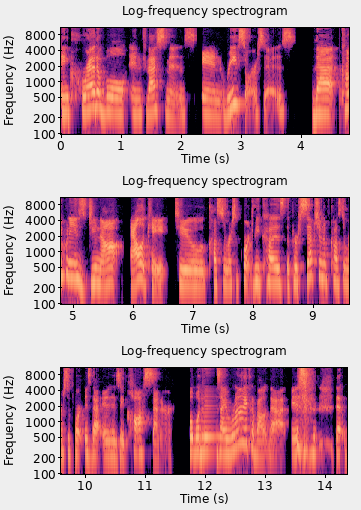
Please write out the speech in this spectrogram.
incredible investments in resources that companies do not allocate to customer support because the perception of customer support is that it is a cost center. But what is ironic about that is that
